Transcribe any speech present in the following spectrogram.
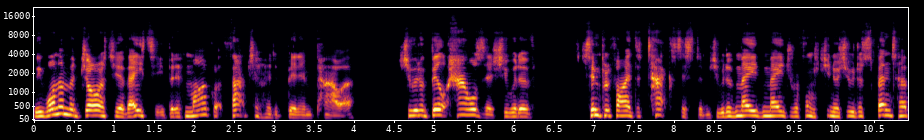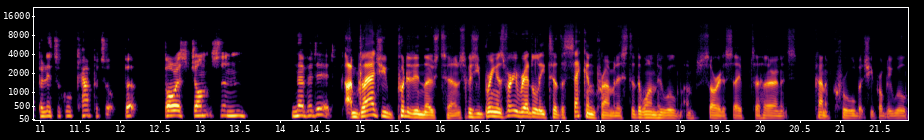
we won a majority of 80, but if Margaret Thatcher had been in power, she would have built houses, she would have simplified the tax system, she would have made major reforms, you know, she would have spent her political capital. But Boris Johnson never did. I'm glad you put it in those terms because you bring us very readily to the second prime minister, the one who will, I'm sorry to say to her, and it's kind of cruel, but she probably will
